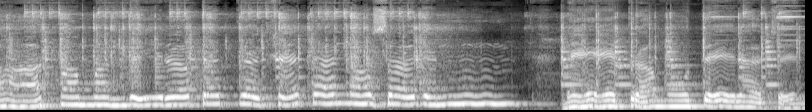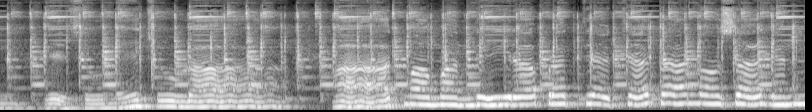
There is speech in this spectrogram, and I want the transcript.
ఆత్మ మందిర ప్రత్యక్షతను సగన్ నేత్రము తెరచెన్ యేసుని చూడా. ఆత్మ మందిర ప్రత్యక్షతను సగన్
